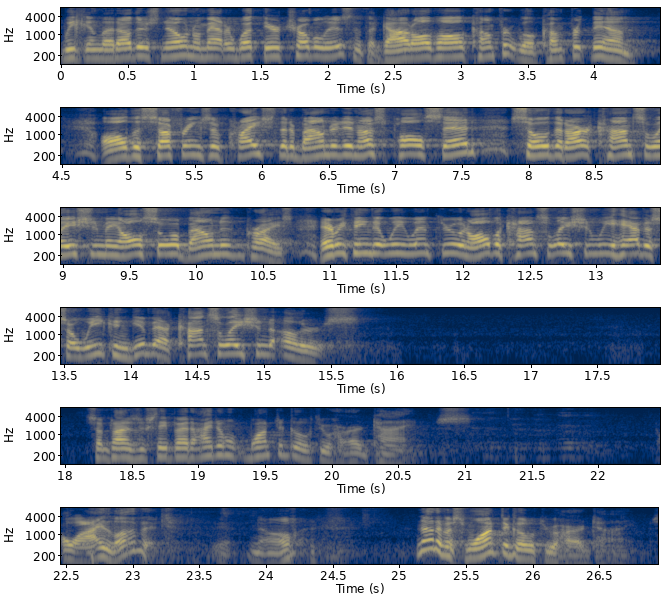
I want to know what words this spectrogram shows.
we can let others know, no matter what their trouble is, that the God of all comfort will comfort them. All the sufferings of Christ that abounded in us, Paul said, so that our consolation may also abound in Christ. Everything that we went through and all the consolation we have is so we can give that consolation to others. Sometimes we say, but I don't want to go through hard times. Oh, I love it. No. None of us want to go through hard times,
